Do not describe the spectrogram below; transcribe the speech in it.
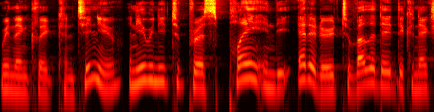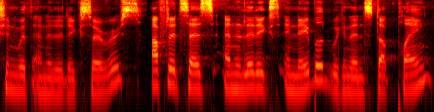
We then click Continue and here we need to press play in the editor to validate the connection with Analytics servers. After it says Analytics enabled, we can then stop playing.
